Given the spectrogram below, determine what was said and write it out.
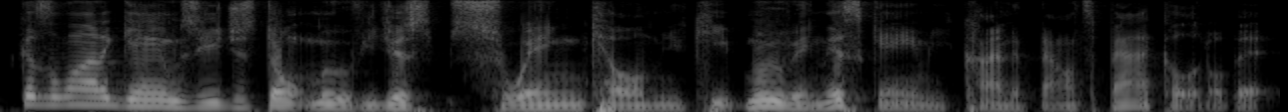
because a lot of games you just don't move, you just swing, kill them, you keep moving. This game you kind of bounce back a little bit,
